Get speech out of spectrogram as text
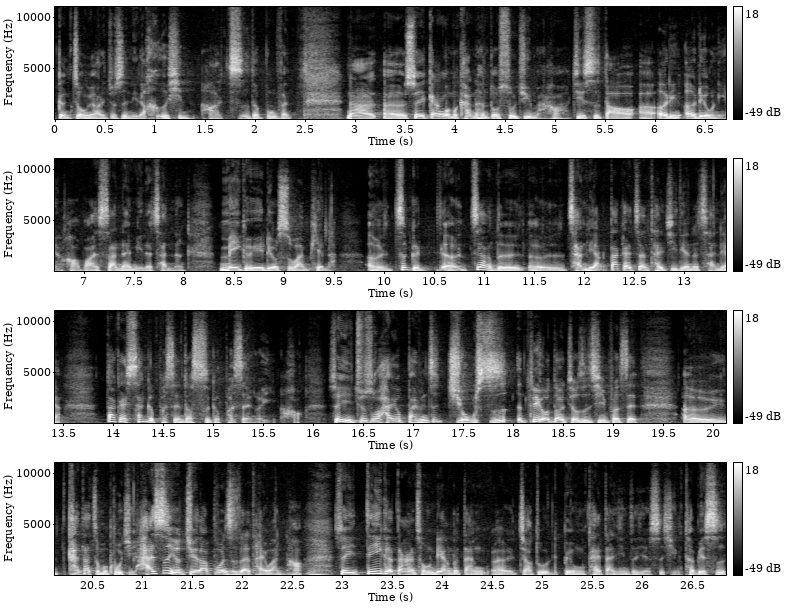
更重要的就是你的核心啊值的部分。那呃，所以刚刚我们看了很多数据嘛哈，即使到呃二零二六年哈，包含三纳米的产能，每个月六十万片了。呃，这个呃这样的呃产量，大概占台积电的产量大概三个 percent 到四个 percent 而已，好，所以就说还有百分之九十六到九十七 percent，呃，看它怎么布局，还是有绝大部分是在台湾哈，所以第一个当然从量的单呃角度不用太担心这件事情，特别是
